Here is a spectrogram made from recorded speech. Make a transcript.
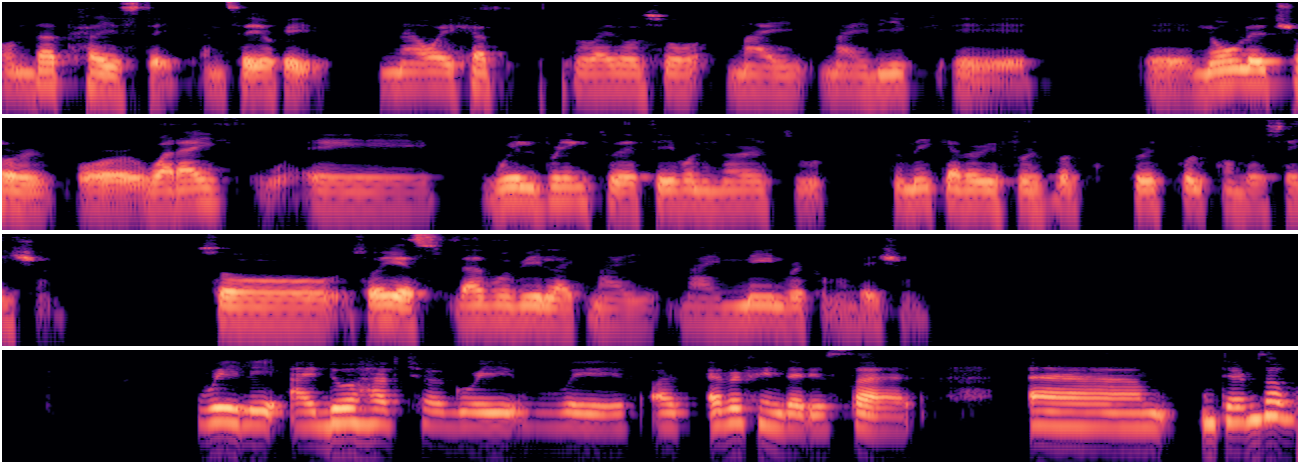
on that high stake and say, okay, now I have to provide also my my big uh, uh, knowledge or or what I uh, will bring to the table in order to to make a very fruitful fruitful conversation. So so yes, that would be like my my main recommendation. really, I do have to agree with uh, everything that you said. Um, in terms of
